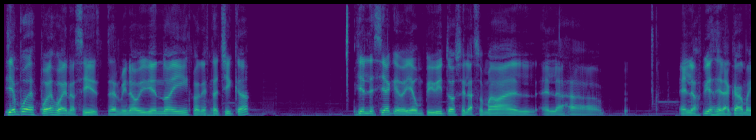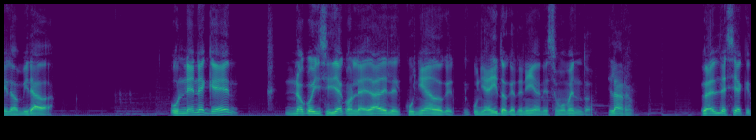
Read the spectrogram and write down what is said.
Tiempo después, bueno, sí, terminó viviendo ahí con esta chica. Y él decía que veía un pibito, se le asomaba en, en las, en los pies de la cama y lo miraba. Un nene que no coincidía con la edad del cuñado, que, el cuñadito que tenía en ese momento. Claro. Pero él decía que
